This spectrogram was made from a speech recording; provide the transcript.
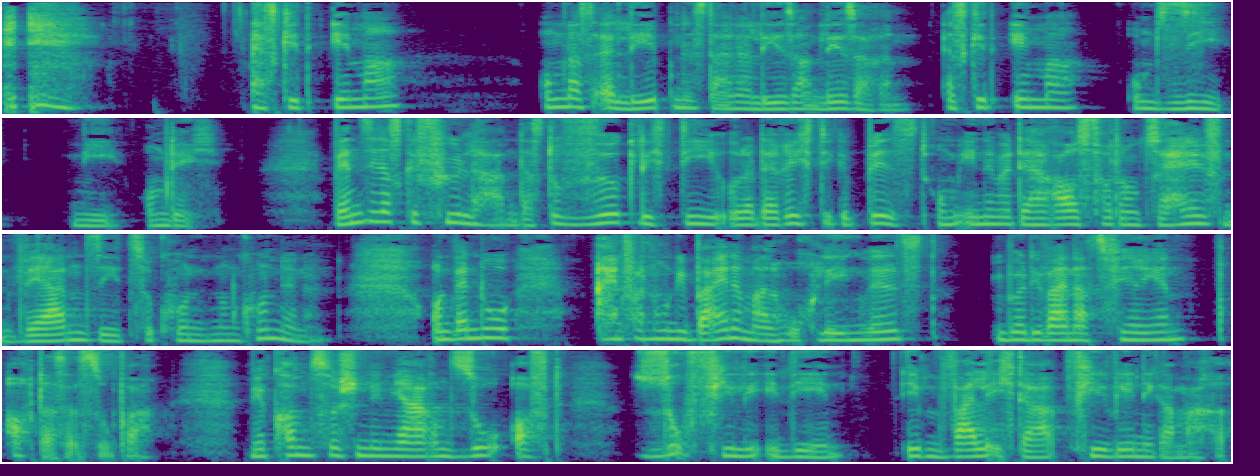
es geht immer um das Erlebnis deiner Leser und Leserin. Es geht immer um sie, nie um dich. Wenn sie das Gefühl haben, dass du wirklich die oder der Richtige bist, um ihnen mit der Herausforderung zu helfen, werden sie zu Kunden und Kundinnen. Und wenn du einfach nur die Beine mal hochlegen willst über die Weihnachtsferien, auch das ist super. Mir kommen zwischen den Jahren so oft so viele Ideen eben weil ich da viel weniger mache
